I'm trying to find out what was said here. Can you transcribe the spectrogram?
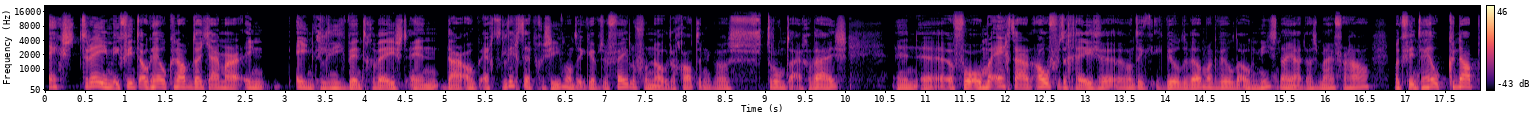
extreem. Ik vind het ook heel knap dat jij maar in één kliniek bent geweest en daar ook echt licht hebt gezien. Want ik heb er vele voor nodig gehad en ik was stront eigenwijs. En uh, voor, om me echt aan over te geven, want ik, ik wilde wel, maar ik wilde ook niet. Nou ja, dat is mijn verhaal. Maar ik vind het heel knap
